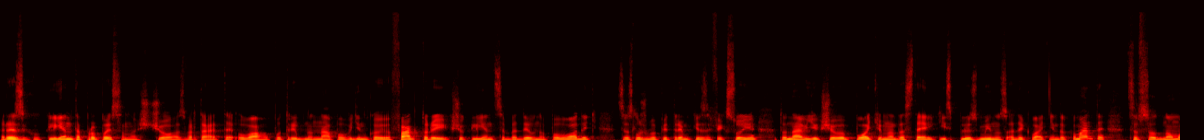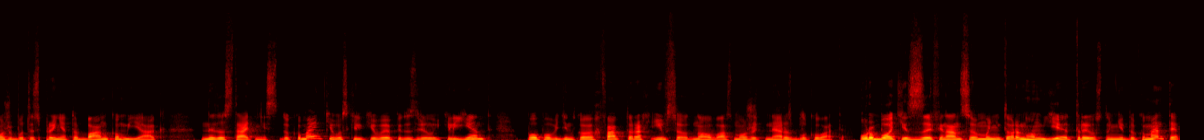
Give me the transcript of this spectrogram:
ризику клієнта прописано, що звертаєте увагу потрібно на поведінкові фактори. Якщо клієнт себе дивно поводить, це служба підтримки зафіксує, то навіть якщо ви потім надасте якісь плюс-мінус адекватні документи, це все одно може бути сприйнято банком як недостатність документів, оскільки ви підозрілий клієнт по поведінкових факторах, і все одно вас можуть не розблокувати. У роботі з фінансовим моніторингом є три основні документи,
